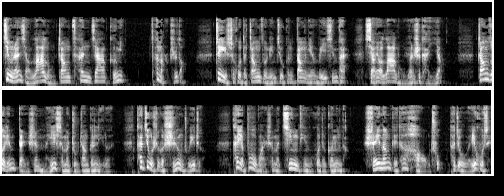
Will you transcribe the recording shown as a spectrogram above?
竟然想拉拢张参加革命。他哪知道，这时候的张作霖就跟当年维新派。想要拉拢袁世凯一样，张作霖本身没什么主张跟理论，他就是个实用主义者，他也不管什么清廷或者革命党，谁能给他好处，他就维护谁。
